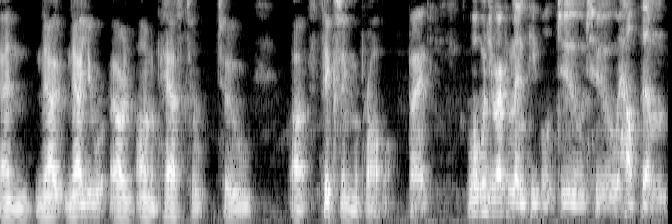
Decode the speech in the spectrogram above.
And now, now you are on the path to to uh, fixing the problem. Right. What would you recommend people do to help them?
